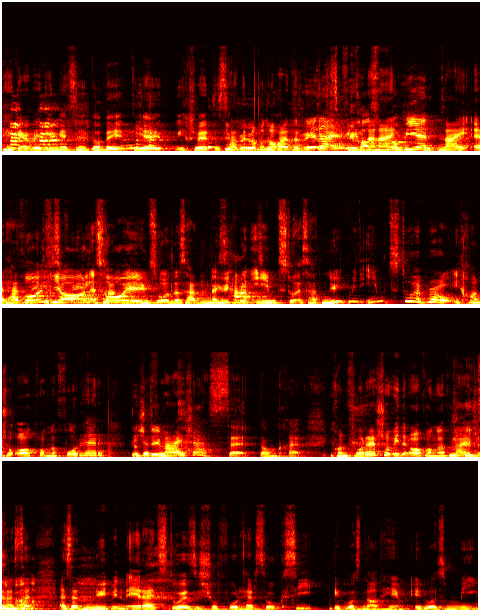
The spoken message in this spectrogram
Ich gebe ihm jetzt nicht noch die, die ich schwöre, das hat er noch, nachher hat er wirklich Nein, das Gefühl, ich nein, nein, probiert. Nein, er hat Fünf wirklich das Jahre Gefühl, es hat mit ihm zu tun. Und es hat nichts mit ihm zu tun. Es hat nichts mit ihm zu tun, Bro. Ich habe schon angefangen vorher Das dem stimmt. Fleisch essen. Danke. Ich habe vorher schon wieder angefangen Fleisch essen. Es hat nichts mit dem Ehrgeiz zu tun. Es war schon vorher so. Gewesen. It was not him, it was me.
